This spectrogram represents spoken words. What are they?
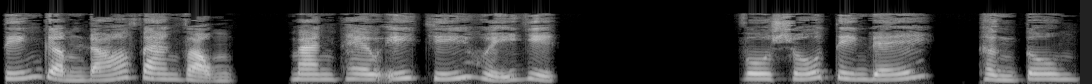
Tiếng gầm đó vang vọng, mang theo ý chí hủy diệt. Vô số tiên đế, thần tôn,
